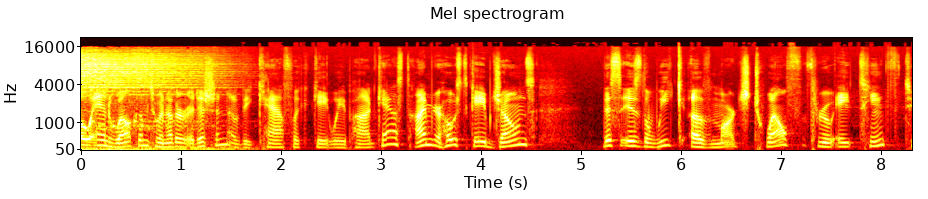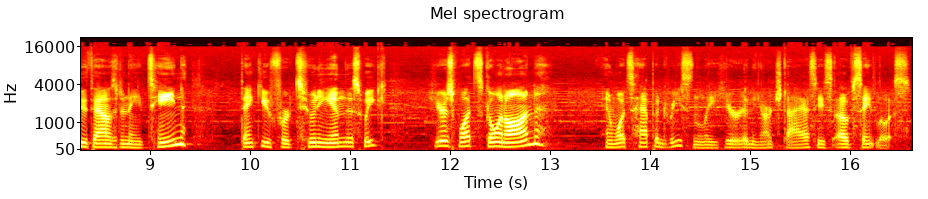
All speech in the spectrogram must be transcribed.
Hello and welcome to another edition of the Catholic Gateway Podcast. I'm your host, Gabe Jones. This is the week of March 12th through 18th, 2018. Thank you for tuning in this week. Here's what's going on and what's happened recently here in the Archdiocese of St. Louis.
